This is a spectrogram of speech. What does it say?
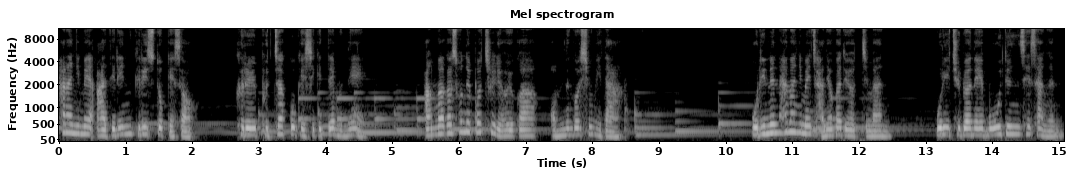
하나님의 아들인 그리스도께서 그를 붙잡고 계시기 때문에 악마가 손을 뻗칠 여유가 없는 것입니다. 우리는 하나님의 자녀가 되었지만 우리 주변의 모든 세상은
